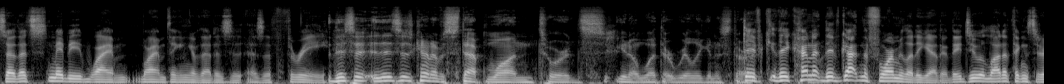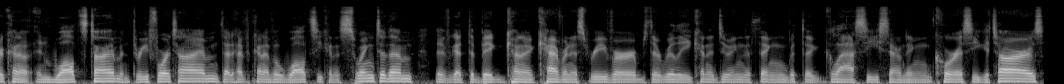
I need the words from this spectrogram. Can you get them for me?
so that's maybe why I'm why I'm thinking of that as a, as a three. this is this is kind of a step one towards you know what they're really going to start. They've they kind of they've gotten the formula together. They do a lot of things that are kind of in waltz time and three four time that have kind of a waltzy kind of swing to them. They've got the big kind of cavernous reverbs. They're really kind of doing the thing with the glassy sounding chorusy guitars.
